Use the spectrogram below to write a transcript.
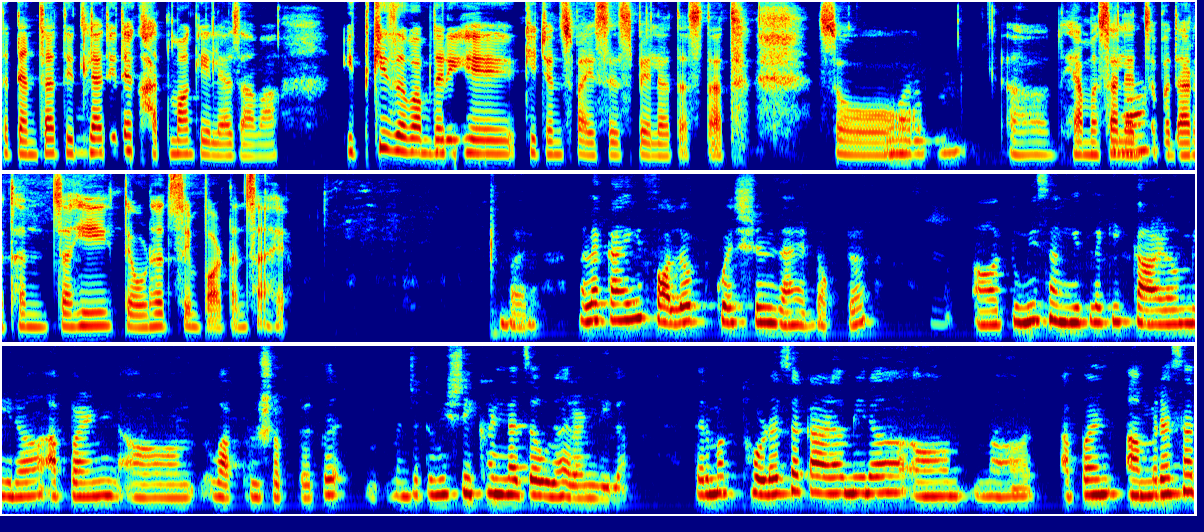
तर त्यांचा तिथल्या तिथे खात्मा केला जावा. इतकी. जबाबदारी हे किचन स्पाइसेस पेलत असतात. सो बरोबर. अ, ह्या वाह! मसाल्यांच्या पदार्थांचंही तेवढंच इम्पोर्टन्स आहे. बरं. मला काही फॉलोअप क्वेशन्स आहेत डॉक्टर. अ, तुम्ही सांगितलं की काळं मिरं आपण अ, वापरू शकतो. तर म्हणजे तुम्ही श्रीखंडाचं उदाहरण दिलं. तर मग थोडंसं काळं मिरं अ, म आपण आमरसात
